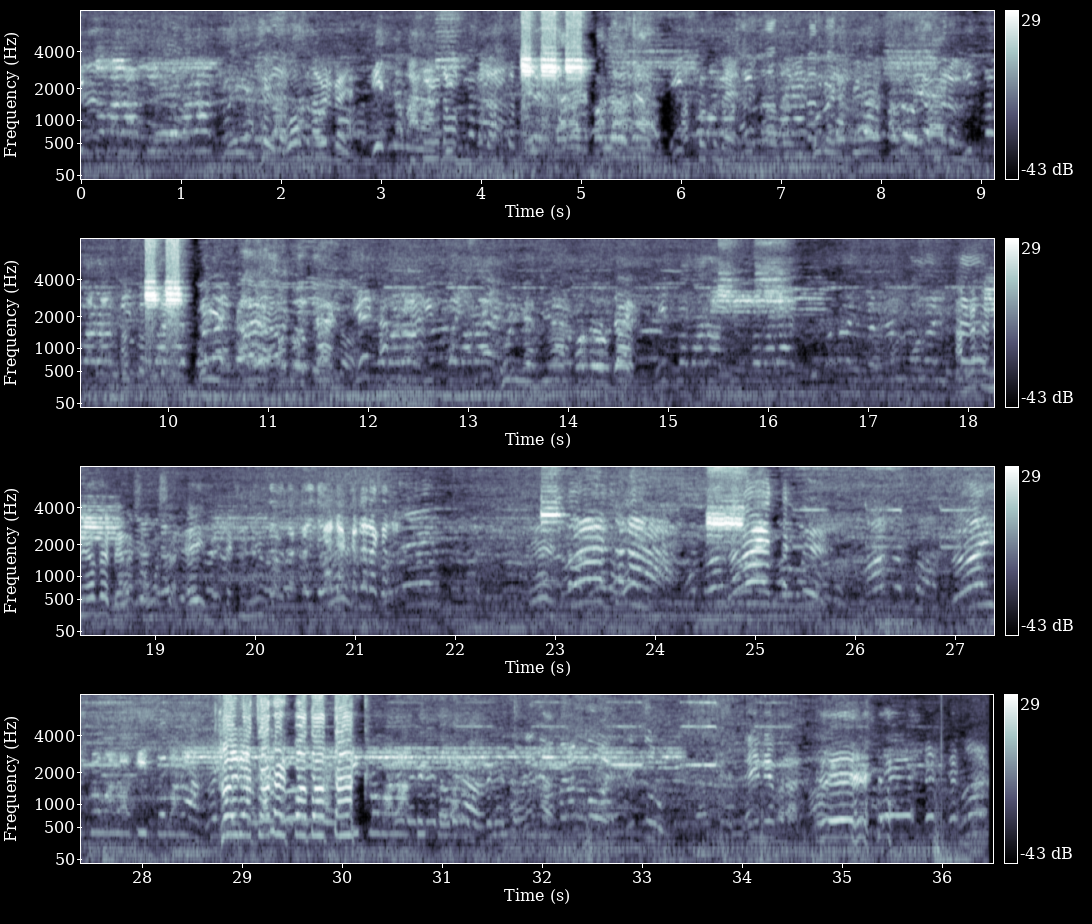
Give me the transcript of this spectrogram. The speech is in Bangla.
আমরা তো নিয়ে যাই ব্যানের সমস্যা এই নিয়ে যাই স্বৈরাচারের পদত্যাগ।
